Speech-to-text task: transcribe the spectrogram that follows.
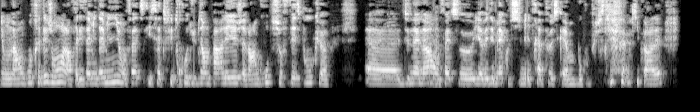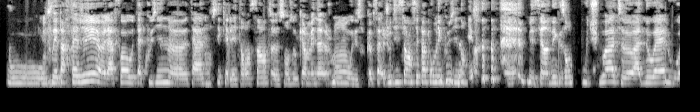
et on a rencontré des gens. Alors, t'as des amis d'amis, en fait, et ça te fait trop du bien de parler. J'avais un groupe sur Facebook euh, de nana. En fait, euh, il y avait des mecs aussi, mais très peu. C'est quand même beaucoup plus les femmes qui parlaient. Où on pouvait partager euh, la fois où ta cousine euh, t'a annoncé qu'elle était enceinte sans aucun ménagement ou des trucs comme ça. Je dis ça, hein, c'est pas pour mes cousines, hein. mais c'est un exemple où tu vois à Noël où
